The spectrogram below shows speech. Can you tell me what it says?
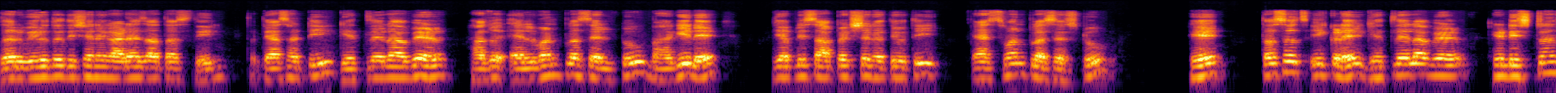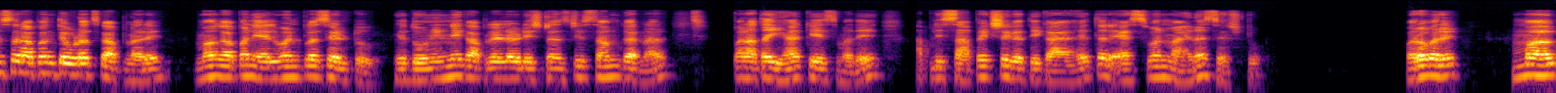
जर विरुद्ध दिशेने गाड्या जात असतील तर त्यासाठी घेतलेला वेळ हा जो L one plus L two भागिले जी आपली सापेक्ष गती होती S one plus S two हे तसंच इकडे घेतलेला वेळ हे डिस्टन्स तर आपण तेवढंच कापणार आहे. मग आपण L one plus L two हे दोन्हीने कापलेल्या डिस्टन्सची सम करणार. पण आता ह्या केसमध्ये आपली सापेक्ष गती काय आहे? तर S one minus S two बरोबर आहे? मग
